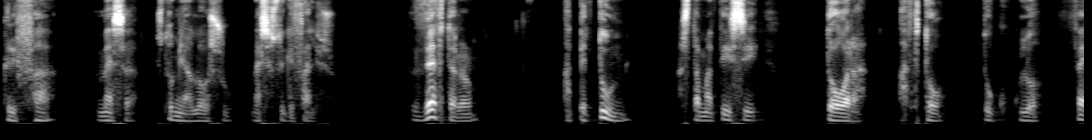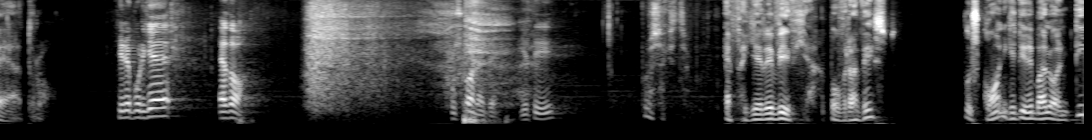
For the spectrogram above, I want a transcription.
κρυφά μέσα στο μυαλό σου, μέσα στο κεφάλι σου. Δεύτερον, απαιτούν να σταματήσει τώρα αυτό το κουκλό θέατρο. Κύριε Υπουργέ, εδώ. Φουσκώνετε. Γιατί; Πρόσεξτε. Έφαγε ρεβίθια από βραδείς. Φουσκώνει γιατί είναι μπαλόνι. Τι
